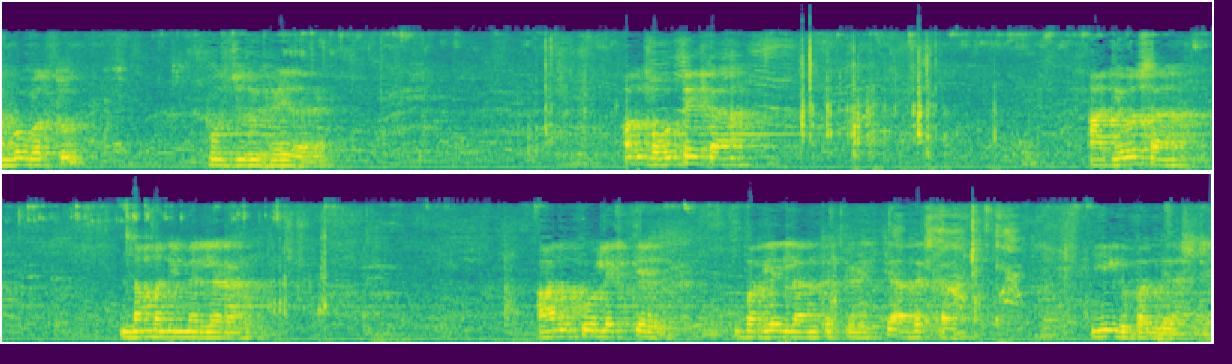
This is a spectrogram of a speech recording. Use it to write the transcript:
ತಮಗೂ ಗೊತ್ತು ಪೂಜ್ಯರು ಹೇಳಿದ್ದಾರೆ. ಅದು ಬಹುತೇಕ ಆ ದಿವಸ ನಮ್ಮ ನಿಮ್ಮೆಲ್ಲರ ಅನುಕೂಲಕ್ಕೆ ಬರಲಿಲ್ಲ ಅಂತ ಕೇಳಿದ್ದೆ ಅದಕ್ಕೆ ಈಗ ಬಂದೆ ಅಷ್ಟೇ.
